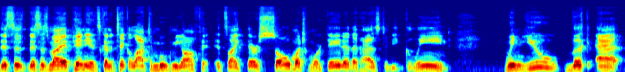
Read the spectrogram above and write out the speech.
this is this is my opinion. It's going to take a lot to move me off it. It's like there's so much more data that has to be gleaned. When you look at,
